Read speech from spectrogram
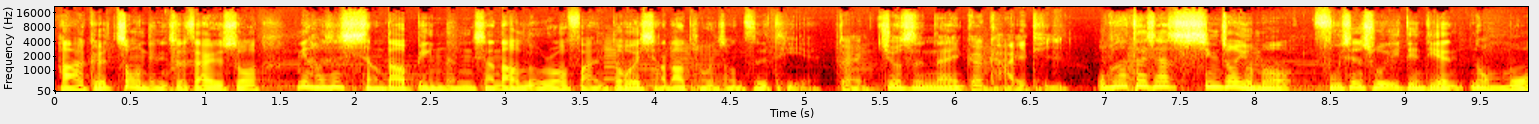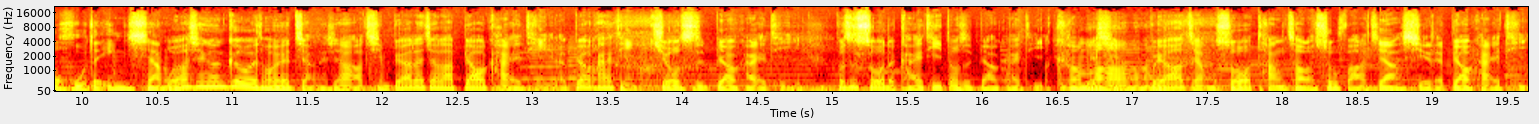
好，可是重点就在于说，你好像想到冰能，想到卤肉饭，都会想到同一种字体。对，就是那个楷体。我不知道大家心中有没有浮现出一点点那种模糊的印象我。要先跟各位同学讲一下啊，请不要再叫它标楷体了，标楷体就是标楷体，不是所有的楷体都是标楷体。Come on 不要讲说唐朝的书法家写的标楷体，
